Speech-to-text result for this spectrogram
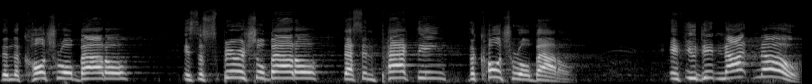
than the cultural battle is the spiritual battle that's impacting the cultural battle. If you did not know,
